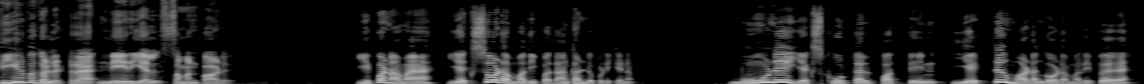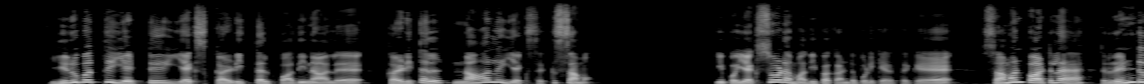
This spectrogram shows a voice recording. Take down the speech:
தீர்வுகளற்ற நேரியல் சமன்பாடு. இப்போ நாம எக்ஸோட மதிப்பை தான் கண்டுபிடிக்கணும். மூணு எக்ஸ் கூட்டல் பத்தின் எட்டு மடங்கோட மதிப்பு இருபத்தி எட்டு எக்ஸ் கழித்தல் பதினாலு கழித்தல் நாலு எக்ஸுக்கு சமம். இப்போ எக்ஸோட மதிப்பை கண்டுபிடிக்கிறதுக்கு சமன்பாட்டில் ரெண்டு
